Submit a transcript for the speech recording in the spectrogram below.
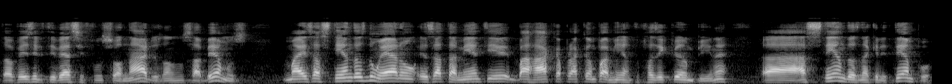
talvez ele tivesse funcionários, nós não sabemos, mas as tendas não eram exatamente barraca para acampamento, fazer camping, né? Ah, as tendas naquele tempo,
